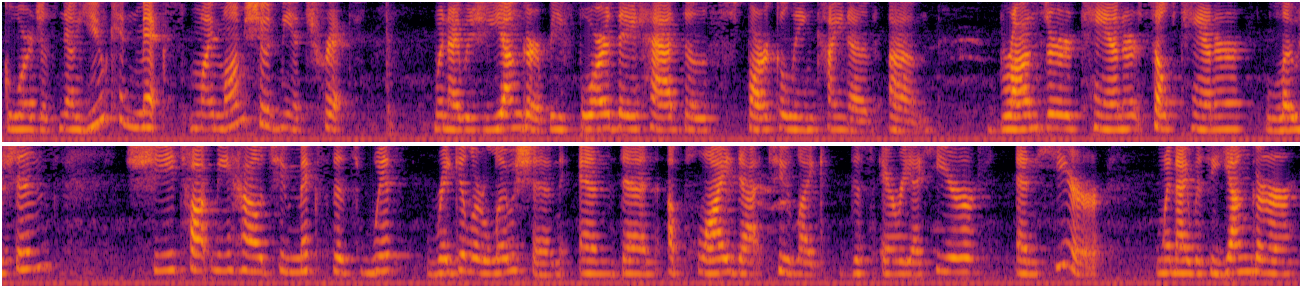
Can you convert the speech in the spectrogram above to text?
gorgeous. Now you can mix, my mom showed me a trick when I was younger before they had those sparkling kind of um, bronzer tanner, self-tanner lotions. She taught me how to mix this with regular lotion and then apply that to like this area here and here when I was a younger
